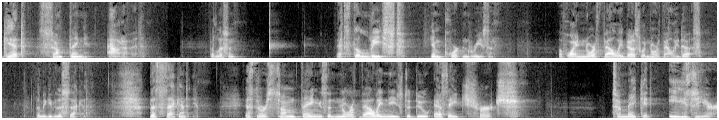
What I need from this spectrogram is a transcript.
get something out of it. But listen, that's the least important reason of why North Valley does what North Valley does. Let me give you the second. The second is there are some things that North Valley needs to do as a church to make it easier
